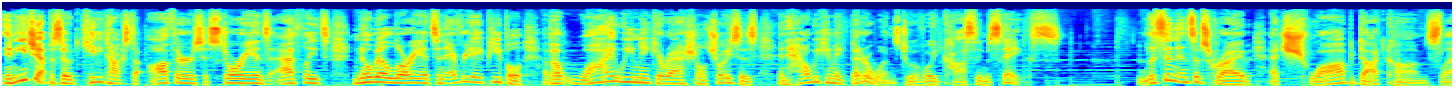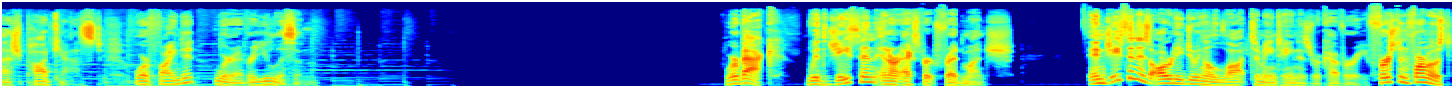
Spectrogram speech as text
In each episode, Katie talks to authors, historians, athletes, Nobel laureates, and everyday people about why we make irrational choices and how we can make better ones to avoid costly mistakes. Listen and subscribe at schwab.com slash podcast or find it wherever you listen. We're back with Jason and our expert Fred Muench. And Jason is already doing a lot to maintain his recovery. First and foremost,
